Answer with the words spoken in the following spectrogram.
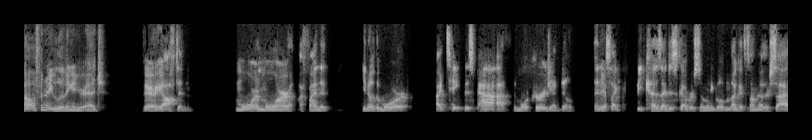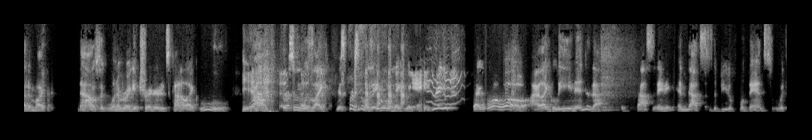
How often are you living at your edge? Very often. More and more, I find that you know, the more I take this path, the more courage I build. And yep. it's like because I discover so many golden nuggets on the other side, I'm like, now it's like whenever I get triggered, it's kind of like, ooh, yeah. Wow, this person was like, this person was able to make me angry. Like, whoa, whoa. I like lean into that. It's fascinating. And that's the beautiful dance with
